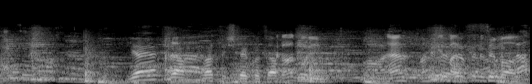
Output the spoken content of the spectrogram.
erzählen noch. ja, ja, klar. Warte, ich stell kurz ab. Klar, Toni. Ja, geh mal ins Zimmer.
